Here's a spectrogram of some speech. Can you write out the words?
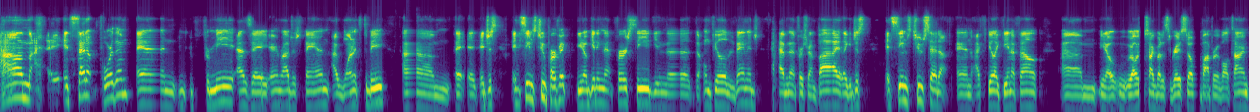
Um, it's set up for them, and for me as a Aaron Rodgers fan, I want it to be. Um, it, it, it just it seems too perfect. You know, getting that first seed, getting the the home field advantage having that first round bye. Like it just it seems too set up. And I feel like the NFL, um, you know, we always talk about it's the greatest soap opera of all time,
